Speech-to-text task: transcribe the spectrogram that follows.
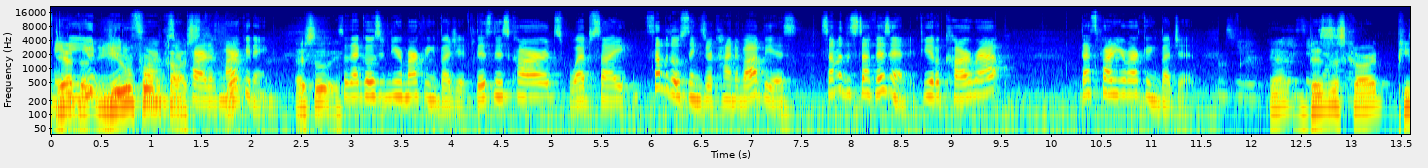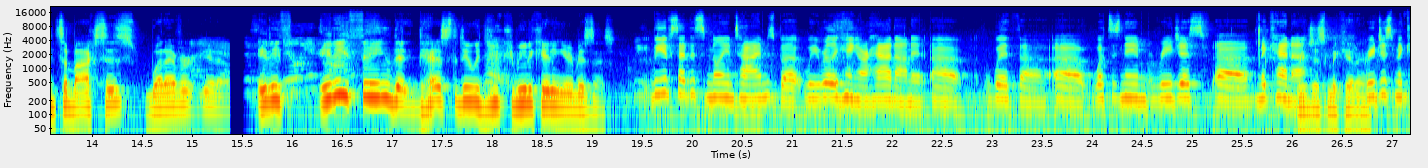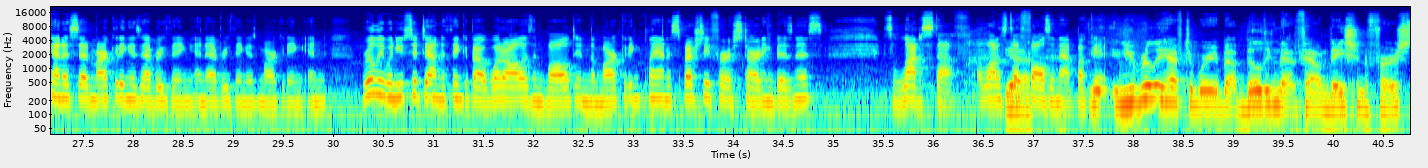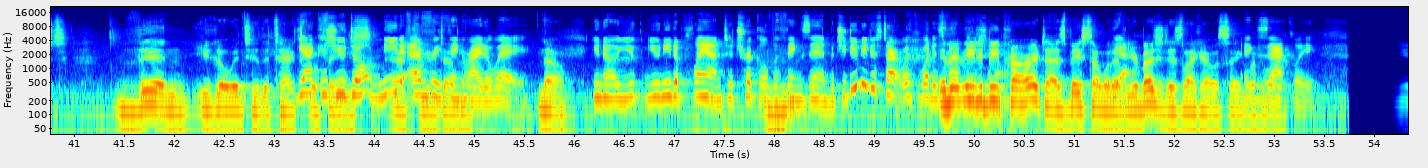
Yeah, maybe the u- uniform uniforms are part of Yeah. marketing. Absolutely. So that goes into your marketing budget. Business cards, website. Some of those things are kind of obvious. Some of the stuff isn't. If you have a car wrap, that's part of your marketing budget. yeah, business card, pizza boxes, whatever you know, This any, anything that has to do with you communicating your business. We, have said this a million times, but we really hang our hat on it uh, with uh, uh, what's his name, Regis uh, McKenna. Regis McKenna. Regis McKenna said, "Marketing is everything, and everything is marketing." And really, when you sit down to think about what all is involved in the marketing plan, especially for a starting business, it's a lot of stuff. A lot of stuff Yeah. falls in that You, bucket. you really have to worry about building that foundation first. Then you go into the tactical. Yeah, because you don't need after you've done everything right away. No, You know, you you need a plan to trickle the things in, but you do need to start with what is Mm-hmm. and they need to be prioritized based on whatever Yeah. your budget is. Like I was saying. Exactly. You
